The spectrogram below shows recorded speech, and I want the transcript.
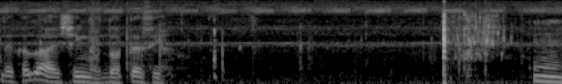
দেখা যায় শিং মাছ ধরতেছি হুম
